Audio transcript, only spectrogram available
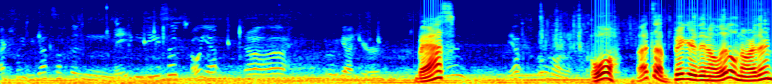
Actually, we got something maybe decent. Oh, yeah. Uh, what do we got here? Bass? Yep. Oh, that's a bigger than a little northern.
